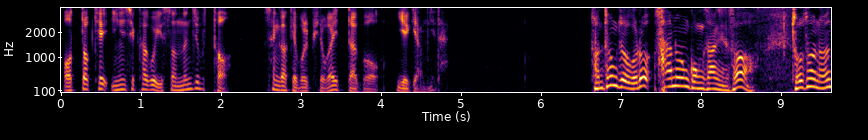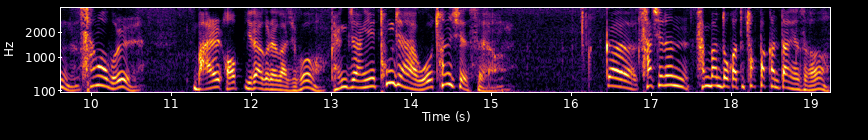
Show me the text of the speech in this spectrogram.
어떻게 인식하고 있었는지부터 생각해 볼 필요가 있다고 얘기합니다. 전통적으로 산업공상에서 조선은 상업을 말업이라 그래가지고 굉장히 통제하고 천시했어요. 그러니까 사실은 한반도 같은 척박한 땅에서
